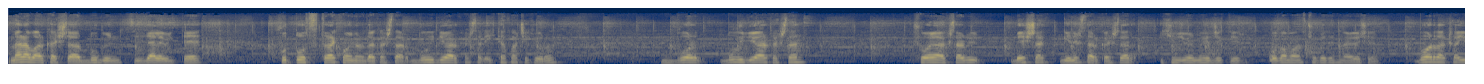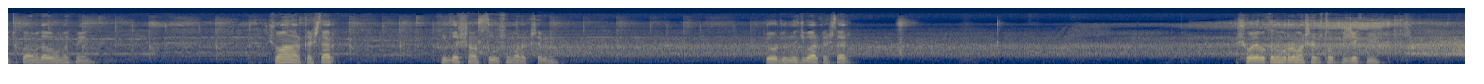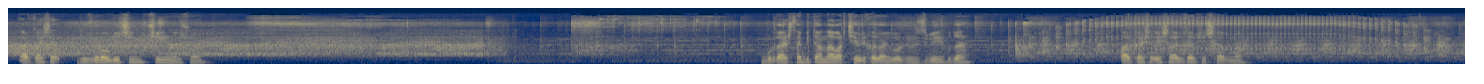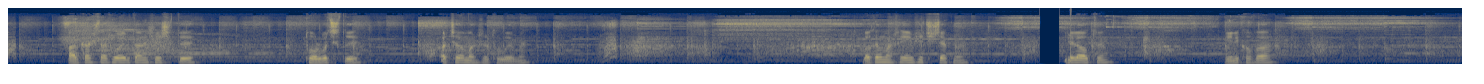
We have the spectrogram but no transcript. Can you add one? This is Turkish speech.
Merhaba arkadaşlar. Bugün sizlerle birlikte Futbol Strike oynuyoruz arkadaşlar. Bu video arkadaşlar ilk defa çekiyorum. Bu arada bu video arkadaşlar şöyle arkadaşlar bir 5 like gelirse arkadaşlar ikinci bölüme gelecektir. O zaman çok hedefine geçelim. Bu arada arkadaşlar YouTube kanalıma da abone olmayı unutmayın. Şu an arkadaşlar şurada şanslı vuruşum var arkadaşlar benim. Gördüğünüz gibi arkadaşlar Şöyle bakalım vururum aşağı bir top girecek mi? Arkadaşlar rüzgar olduğu için hiçbir şey girmedi şu an. Burada arkadaşlar bir tane daha var çeviri kazan gördüğünüz gibi. Bu da Arkadaşlar inşallah güzel bir şey çıkar bundan. Arkadaşlar şöyle bir tane şey çıktı. Torba çıktı. Açalım arkadaşlar torbayı hemen. Bakalım aşağıya bir şey çıkacak mı? Hilal altın. Yeni kafa.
